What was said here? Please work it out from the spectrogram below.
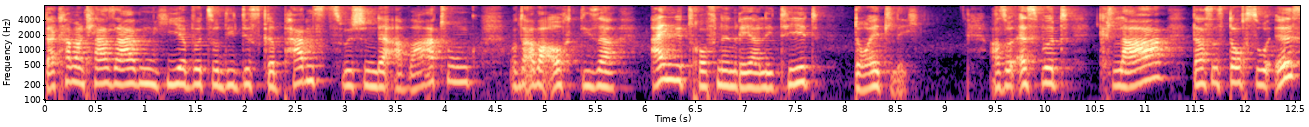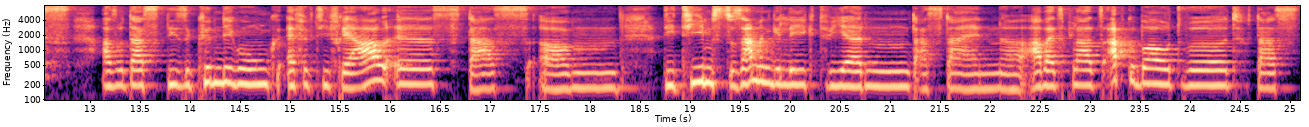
da kann man klar sagen, hier wird so die Diskrepanz zwischen der Erwartung und aber auch dieser eingetroffenen Realität deutlich. Also es wird klar, dass es doch so ist, also, dass diese Kündigung effektiv real ist, dass ähm, die Teams zusammengelegt werden, dass dein äh, Arbeitsplatz abgebaut wird, dass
